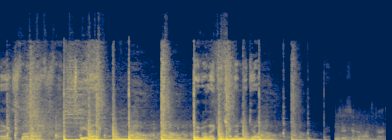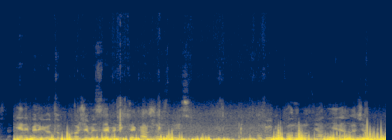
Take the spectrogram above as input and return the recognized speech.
make your ass off. Speed up. Wiggle like you're make Herkese selam arkadaşlar. Yeni bir YouTube projemizle birlikte karşınızdayız. Bugünkü konumuz yani yeni aracın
